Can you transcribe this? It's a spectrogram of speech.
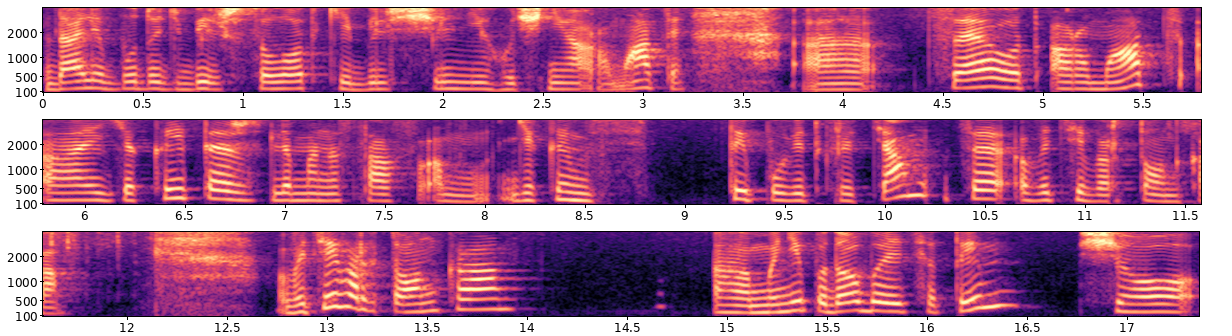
Далі будуть більш солодкі, більш щільні гучні аромати. Е, Це от аромат, е, який теж для мене став ем, якимсь типу відкриттям. Це ветівер тонка. Ветівер тонка е, мені подобається тим, що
